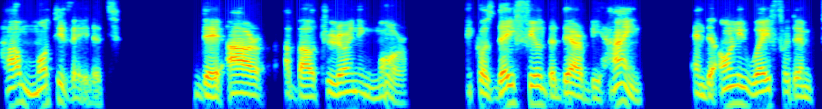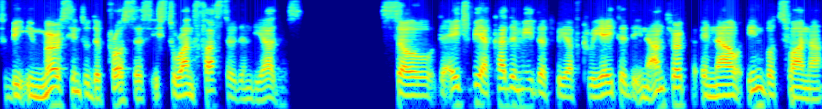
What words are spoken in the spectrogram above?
how motivated they are about learning more because they feel that they are behind. And the only way for them to be immersed into the process is to run faster than the others. So the HB Academy that we have created in Antwerp and now in Botswana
